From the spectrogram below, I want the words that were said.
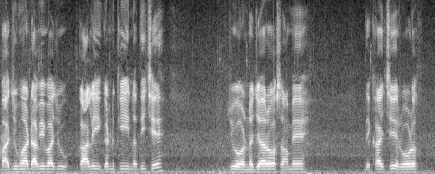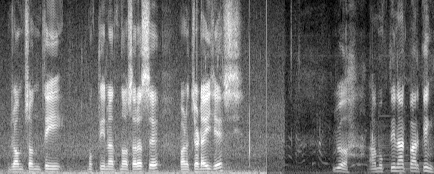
બાજુમાં ડાબી બાજુ કાલી ગંડકી નદી છે. જુઓ, નજારો સામે દેખાય છે રોડ. જોમસનથી મુક્તિનાથનો સરસ છે, પણ ચઢાઈ છે. જુઓ, આ મુક્તિનાથ પાર્કિંગ.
